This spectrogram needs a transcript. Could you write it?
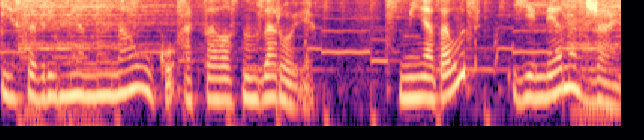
и современную науку о целостном здоровье. Меня зовут Елена Джайн.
